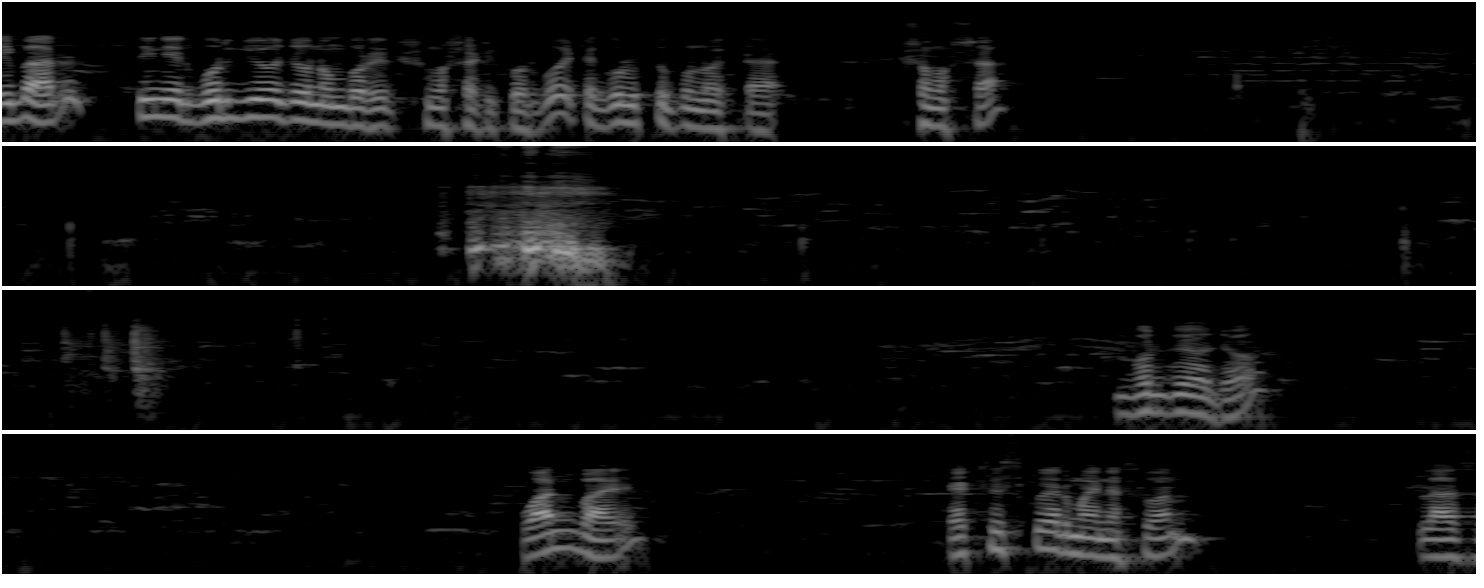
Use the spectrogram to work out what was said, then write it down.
এবার তিনের বর্গীয় জ নম্বরের সমস্যাটি করব। এটা গুরুত্বপূর্ণ একটা সমস্যা। বর্গীয় জ one by X square minus one plus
